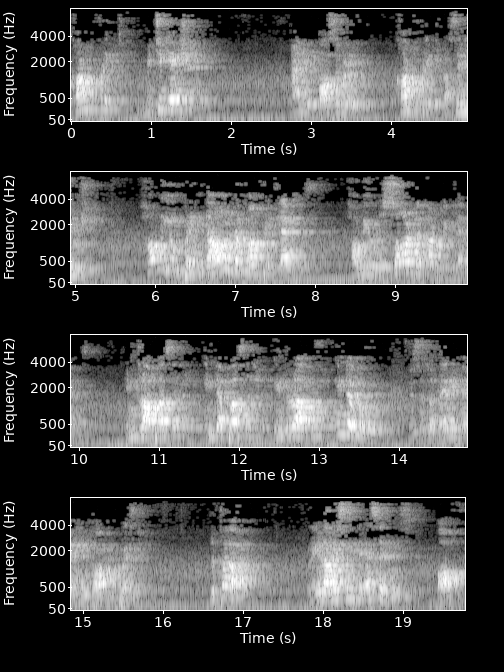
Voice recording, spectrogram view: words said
conflict mitigation and if possible conflict resolution? How do you bring down the conflict levels? How do you resolve the conflict levels? Intrapersonal, interpersonal, intra-group, intergroup. This is a very, very important question. The third, realizing the essence of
